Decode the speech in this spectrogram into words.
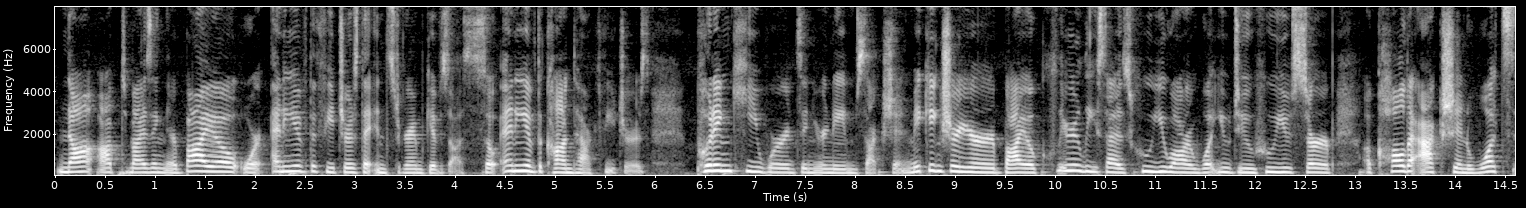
not optimizing their bio or any of the features that Instagram gives us. So, any of the contact features, putting keywords in your name section, making sure your bio clearly says who you are, what you do, who you serve, a call to action, what's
